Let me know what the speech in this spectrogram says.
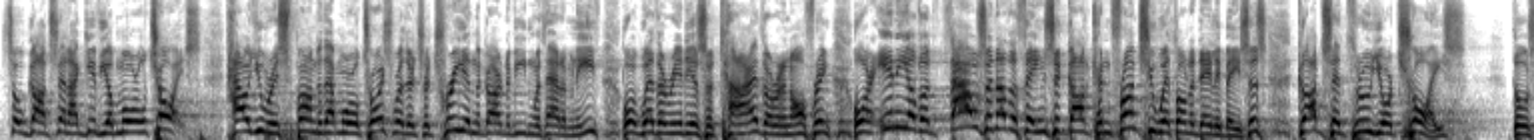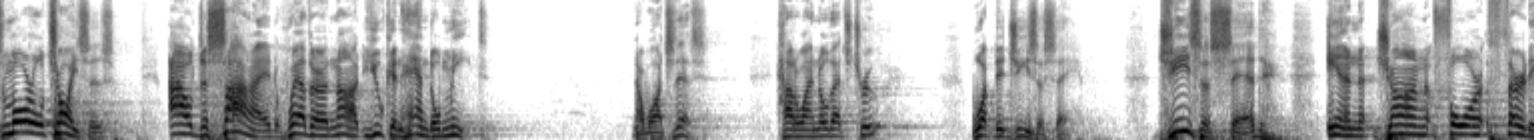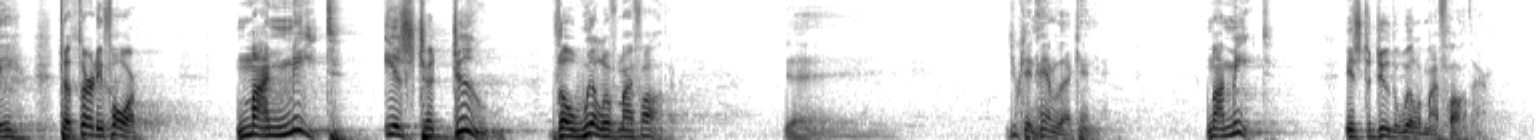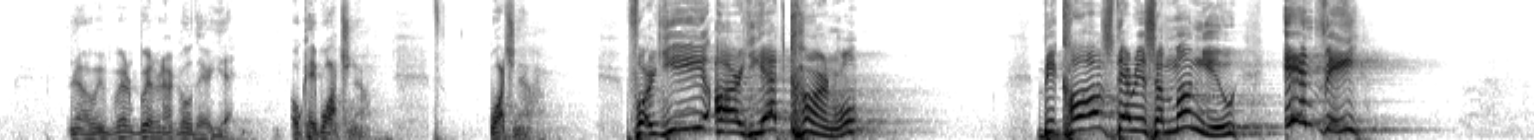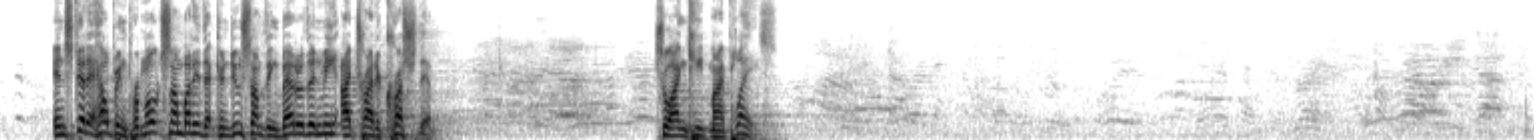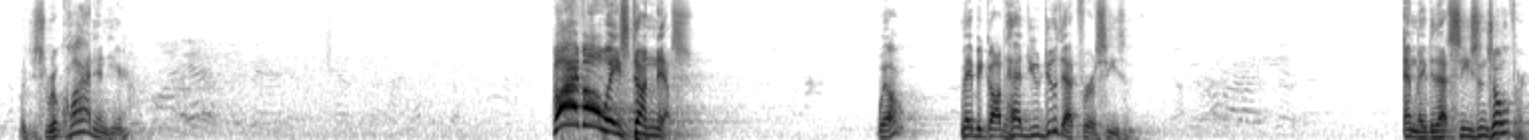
So God said, I give you a moral choice. How you respond to that moral choice, whether it's a tree in the Garden of Eden with Adam and Eve, or whether it is a tithe or an offering, or any of a thousand other things that God confronts you with on a daily basis, God said, through your choice, those moral choices, I'll decide whether or not you can handle meat. Now, watch this. How do I know that's true? What did Jesus say? Jesus said in John 4 30 to 34, My meat is to do the will of my Father. Yeah. You can't handle that, can you? My meat is to do the will of my Father. No, we better, better not go there yet. Okay, watch now. Watch now. For ye are yet carnal, because there is among you envy. Instead of helping promote somebody that can do something better than me, I try to crush them so I can keep my place. But it's real quiet in here. Well, I've always done this. Well, maybe God had you do that for a season. And maybe that season's over.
